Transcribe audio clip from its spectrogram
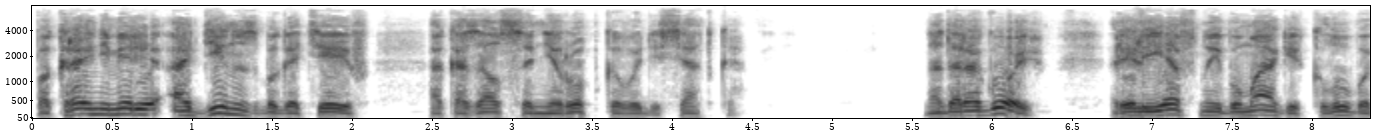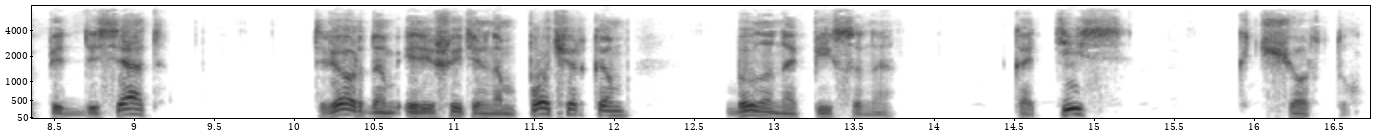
По крайней мере, один из богатеев оказался неробкого десятка. На дорогой рельефной бумаге клуба «пятьдесят» твердым и решительным почерком было написано «Катись к черту.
